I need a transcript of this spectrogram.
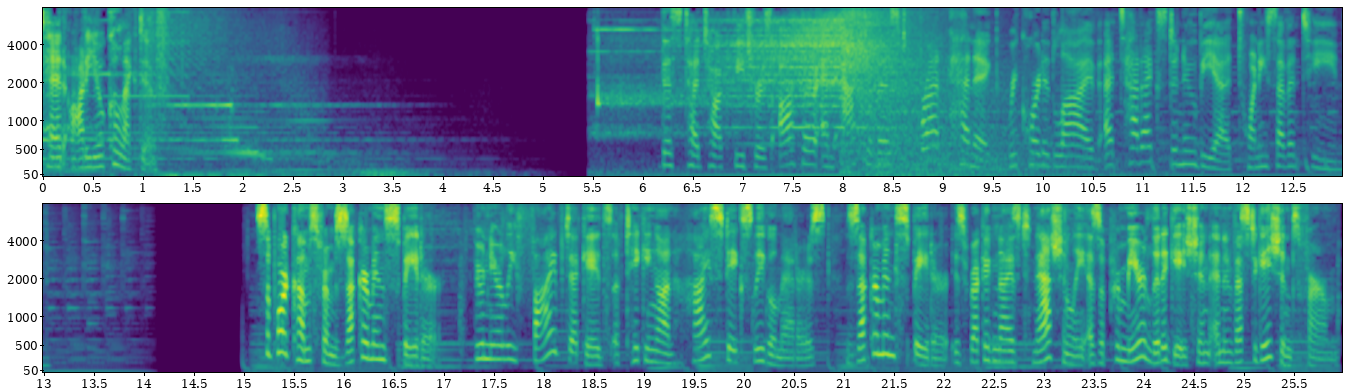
TED Audio Collective. This TED Talk features author and activist Brett Hennig, recorded live at TEDx Danubia 2017. Support comes from Zuckerman Spader. Through nearly five decades of taking on high stakes legal matters, Zuckerman Spader is recognized nationally as a premier litigation and investigations firm.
